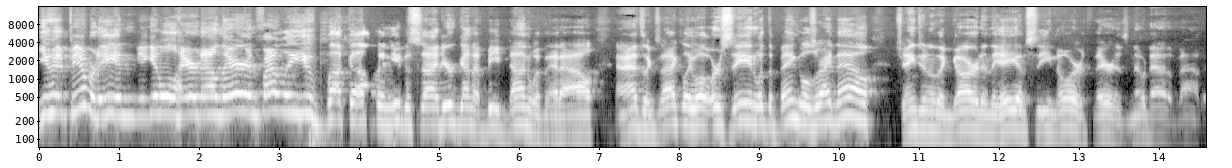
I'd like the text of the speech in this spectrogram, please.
you hit puberty and you get a little hair down there and finally you buck up and you decide you're going to be done with it, Al. And that's exactly what we're seeing with the Bengals right now. Changing of the guard in the AFC North. There is no doubt about it.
